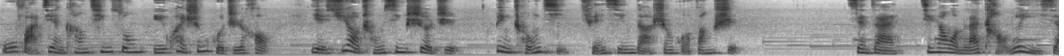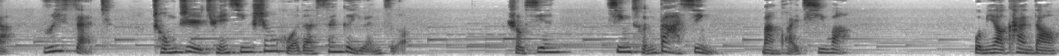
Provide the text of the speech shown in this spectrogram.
无法健康、轻松、愉快生活之后，也需要重新设置并重启全新的生活方式。现在，请让我们来讨论一下 reset 重置全新生活的三个原则。首先，心存大幸，满怀期望。我们要看到。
